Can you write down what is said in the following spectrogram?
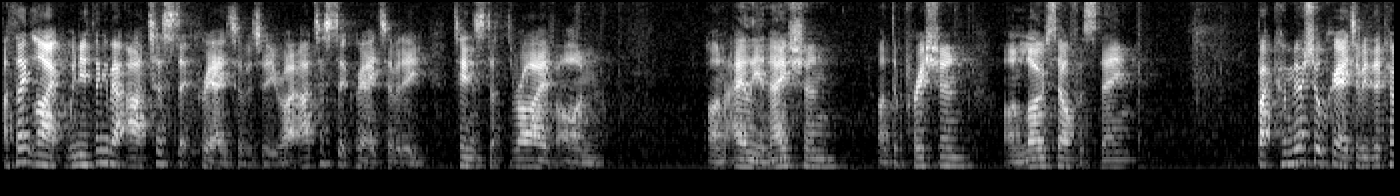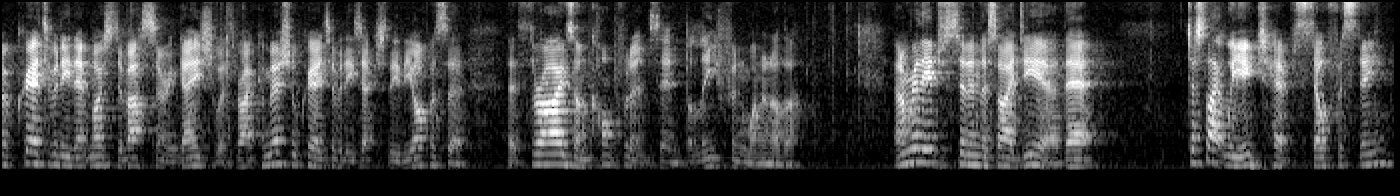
I think, like, when you think about artistic creativity, right? Artistic creativity tends to thrive on, on alienation, on depression, on low self esteem. But commercial creativity, the creativity that most of us are engaged with, right? Commercial creativity is actually the opposite. It thrives on confidence and belief in one another. And I'm really interested in this idea that just like we each have self esteem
